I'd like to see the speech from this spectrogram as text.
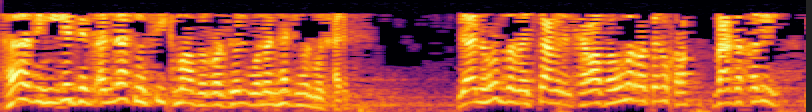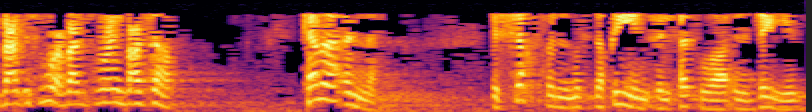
هذه يجب أن لا تنسيك ماضي الرجل ومنهجه المنحرف. لأنه ربما يستعمل انحرافه مرة أخرى بعد قليل بعد أسبوع بعد أسبوعين بعد شهر. كما أن الشخص المستقيم في الفتوى الجيد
